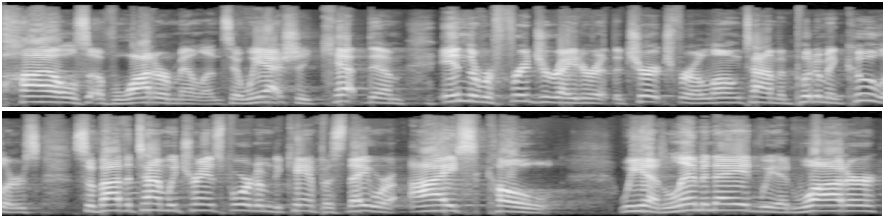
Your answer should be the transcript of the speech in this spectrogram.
piles of watermelons, and we actually kept them in the refrigerator at the church for a long time and put them in coolers. So by the time we transported them to campus, they were ice cold. We had lemonade, we had water,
